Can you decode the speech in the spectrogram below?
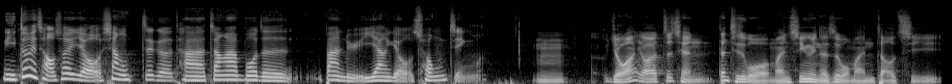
你对潮吹有像这个他张阿波的伴侣一样有憧憬吗？嗯，有啊有啊，之前，但其实我蛮幸运的是，我蛮早期。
